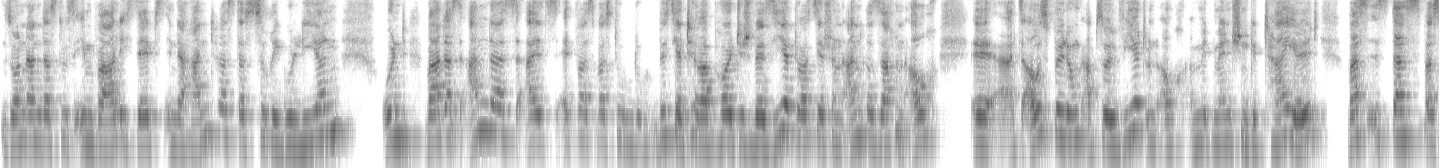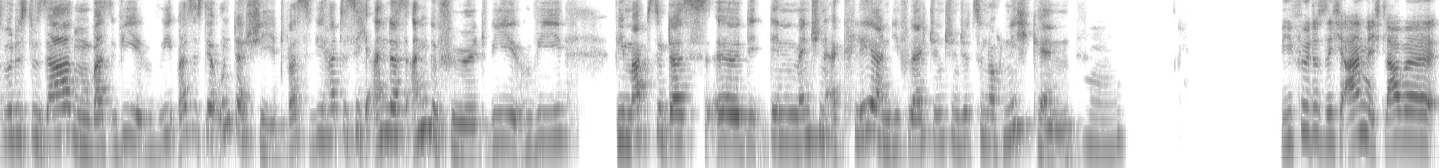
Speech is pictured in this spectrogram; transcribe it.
sondern dass du es eben wahrlich selbst in der Hand hast, das zu regulieren. Und war das anders als etwas, was du, du bist ja therapeutisch versiert, du hast ja schon andere Sachen auch äh, als Ausbildung absolviert und auch mit Menschen geteilt. Was ist das, was würdest du sagen? Was, wie, wie, was ist der Unterschied? Was, wie hat es sich anders angefühlt? Wie, wie, wie magst du das äh, die, den Menschen erklären, die vielleicht Jinshin Jitsu noch nicht kennen? Hm. Wie fühlt es sich an? Ich glaube,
